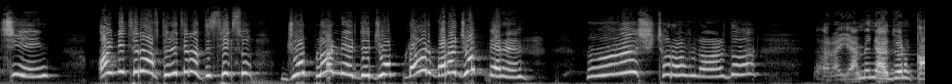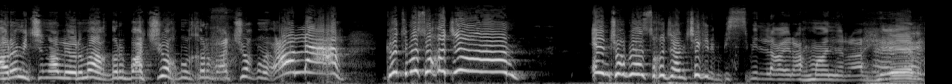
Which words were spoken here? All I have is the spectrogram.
için. Ay ne tarafta ne tarafta seks joblar nerede joblar bana job verin. Ha şu taraflarda. Ara, yemin ediyorum karım için alıyorum ha. Kırbaç yok mu? Kırbaç yok mu? Allah! Götüme sokacağım. En çok ben sokacağım. Çekilin. Bismillahirrahmanirrahim. Evet.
